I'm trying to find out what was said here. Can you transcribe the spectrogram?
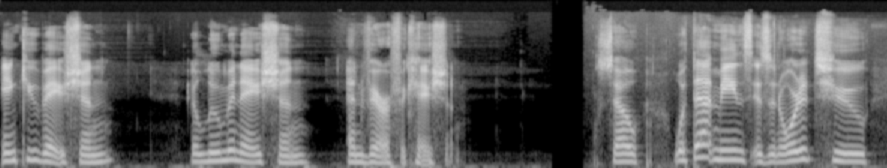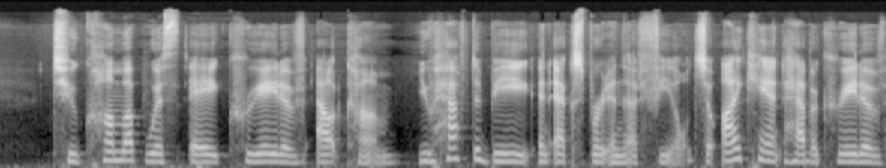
incubation, illumination, and verification. So, what that means is, in order to to come up with a creative outcome, you have to be an expert in that field. So I can't have a creative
